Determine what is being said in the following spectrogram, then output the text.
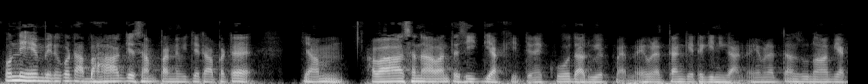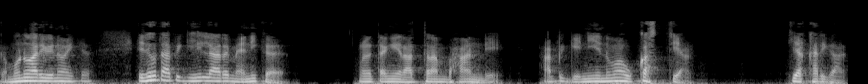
ඔන්න එහෙම වෙනකොට අභාග්‍ය සම්පන්න විදිහට අපට යම් අවාසනාවන්ත සිද්ධියක් සිද්ධ වෙන එක්කෝ දරුවෙක් මරනවා. එහෙම නැත්නම් ගෙට ගිනි ගන්නවා. එහෙම නැත්නම් සුනාමියක් මොනවා හරි වෙනවා කියලා. එතකොට අපි ගිහිල්ලා අර මැනික නැත්නම් ඒ රත්තරන් භාණ්ඩේ අපි ගෙනියනවා උකස්තියන්. කියක් හරි ගන්න.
